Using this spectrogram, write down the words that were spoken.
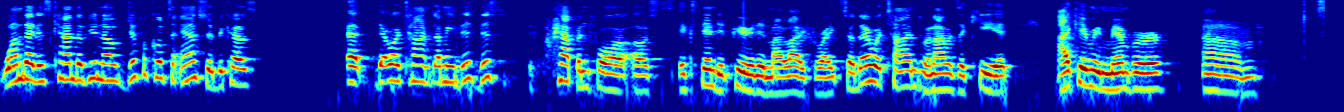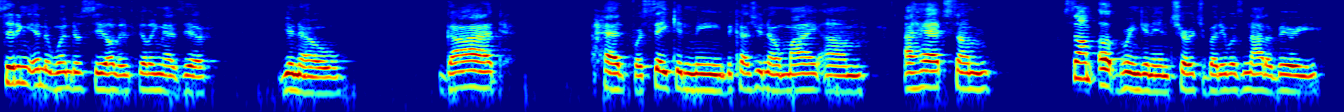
one that is kind of you know difficult to answer because at, there were times. I mean, this this happened for a extended period in my life, right? So there were times when I was a kid. I can remember um, sitting in the windowsill and feeling as if, you know, God had forsaken me because you know my um I had some some upbringing in church, but it was not a very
